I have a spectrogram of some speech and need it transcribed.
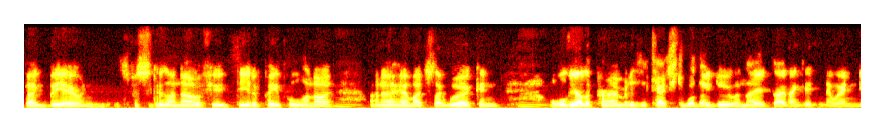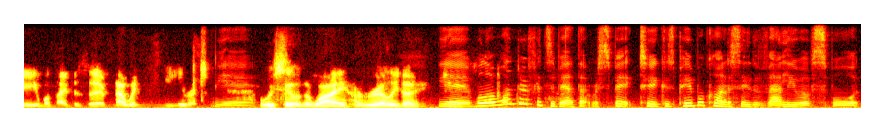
bugbear, and especially because I know a few theatre people and I, Mm. I know how much they work and Mm. all the other parameters attached to what they do, and they, they don't get nowhere near what they deserve, nowhere near it. Yeah. I wish there was a way. I really do. Yeah, well, I wonder if it's about that respect too, because people kind of see the value of sport.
